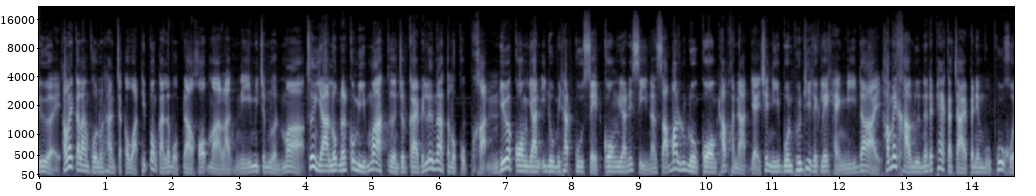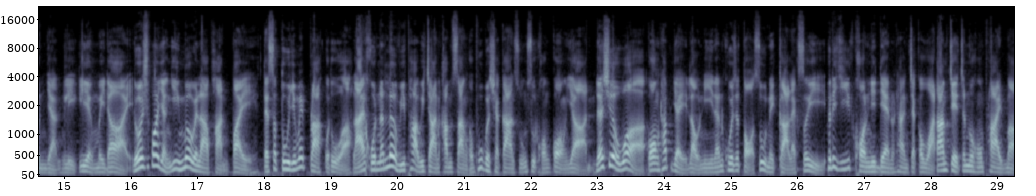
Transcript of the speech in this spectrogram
เรื่อยๆทำให้กำลังพลของทานจักรวรรดิที่ป้องกันระบบดาวเคราะห์มาลักนี้มีจำนวนมาก ซึ่งยาลบนั้นก็มีมากเกินจนกลายเป็นเรื่องน่าตลกขบขัน ที่ว่ากองยานอินโดมิทัสกูเซตกองยานที่ 4 นั้นสามารถรวบรวมกองทัพขนาดใหญ่เช่นนี้บนพื้นที่เล็ก ๆ แห่งนี้ได้ทำให้ข่าวลือนั้นได้แพร่กระจายไปในหมู่ผู้คนอย่างหลีกเลี่ยงไม่ได้ โดยเฉพาะอย่างยิ่งเมื่อเวลาผ่านไป แต่ศัตรูยังไม่ปรากฏตัว หลายคนนั้นเริ่มวิพากษ์วิจารณ์คำสั่งของผู้บัญชาการสูงสุดของกองยาน และเชื่อว่ากองทัพใหญ่เหล่านี้นั้นควรจะต่อสู้ในกาแล็กซี่เพื่อที่จะยึดครองดินแดนของทางจักรวรรดิตามเจตจำนงของพรายมา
